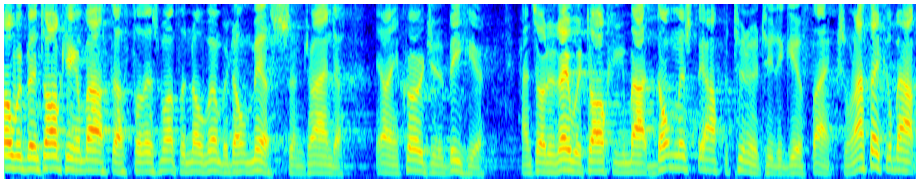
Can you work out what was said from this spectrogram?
Well, we've been talking about for this month of November, don't miss, and trying to you know, encourage you to be here. And so today we're talking about don't miss the opportunity to give thanks. When I think about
